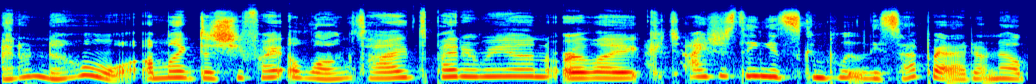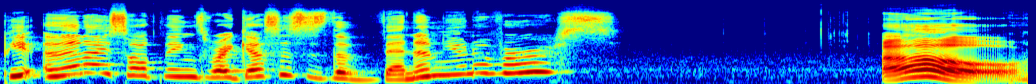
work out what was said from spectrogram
I don't know. I'm like, does she fight alongside Spider Man or like? I just think it's completely separate. I don't know. And then I saw things where I guess this is the Venom universe. Oh,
